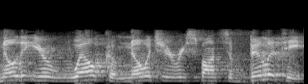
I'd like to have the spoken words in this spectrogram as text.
know that you're welcome know it's your responsibility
